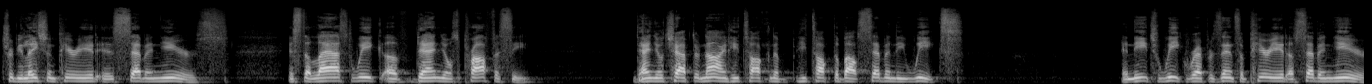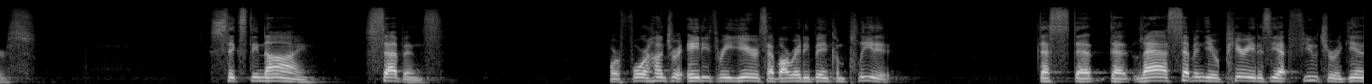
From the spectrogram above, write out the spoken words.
Tribulation period is seven years. It's the last week of Daniel's prophecy. Daniel chapter 9, he talked, he talked about 70 weeks. And each week represents a period of seven years. 69 sevens or 483 years have already been completed. That's, that, that last seven year period is yet future. Again,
